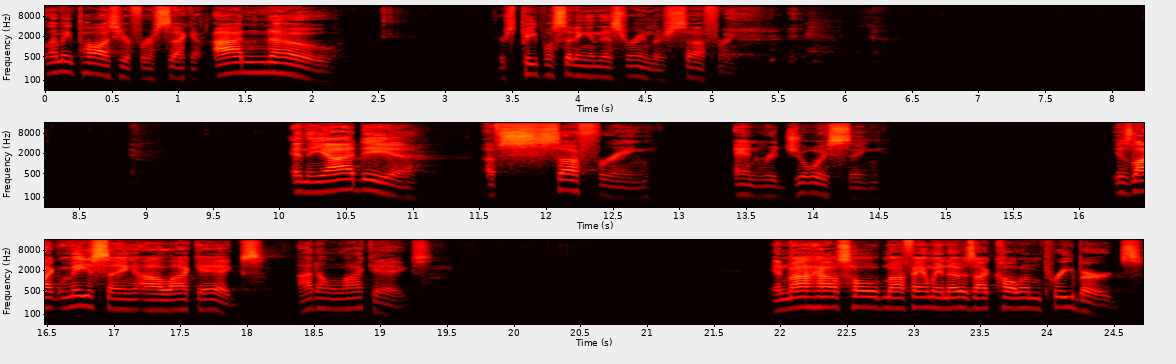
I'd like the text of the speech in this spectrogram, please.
let me pause here for a second. I know there's people sitting in this room, they're suffering. And the idea of suffering and rejoicing is like me saying, I like eggs. I don't like eggs. In my household, my family knows I call them pre birds.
